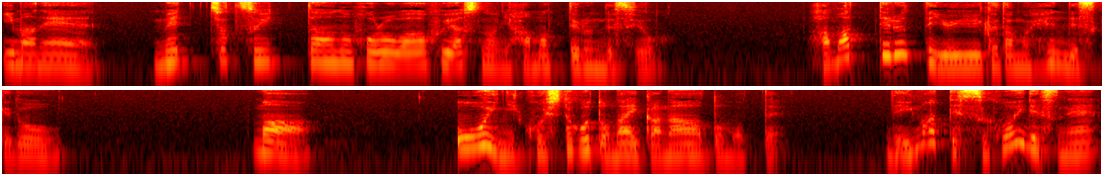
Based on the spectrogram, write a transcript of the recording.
今ねめっちゃツイッターのフォロワー増やすのにハマってるんですよ。ハマってるっていう言い方も変ですけどまあ大いに越したことないかなと思って。で今ってすごいですね。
